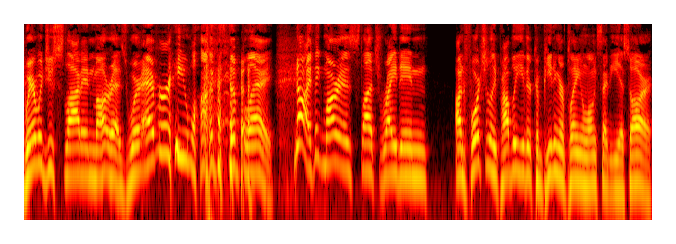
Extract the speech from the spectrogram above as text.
where would you slot in Mahrez? Wherever he wants to play. No, I think Mahrez slots right in. Unfortunately, probably either competing or playing alongside ESR,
